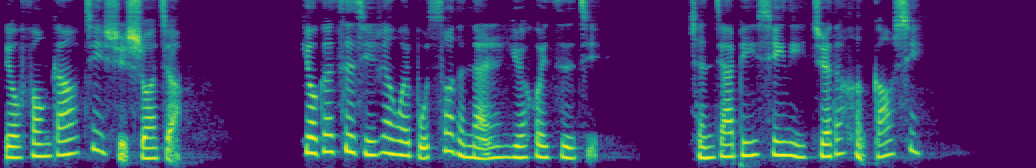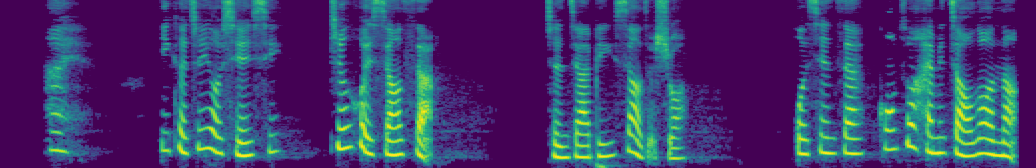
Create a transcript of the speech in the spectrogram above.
刘峰高继续说着：“有个自己认为不错的男人约会自己，陈家斌心里觉得很高兴。哎，你可真有闲心。”真会潇洒，陈家斌笑着说：“我现在工作还没着落呢，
